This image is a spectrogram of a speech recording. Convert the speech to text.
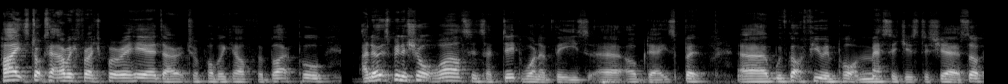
Hi, it's Dr. Arif Rajpura here, Director of Public Health for Blackpool. I know it's been a short while since I did one of these uh, updates, but uh, we've got a few important messages to share. So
